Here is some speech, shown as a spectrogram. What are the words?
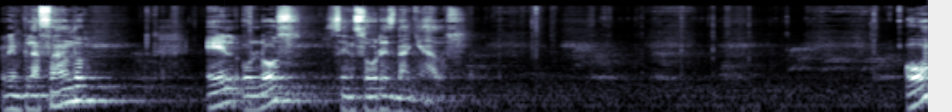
Reemplazando el o los sensores dañados. O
